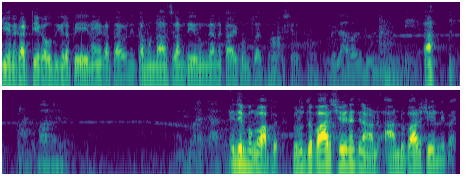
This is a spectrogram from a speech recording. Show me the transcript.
කියන කට්ටිය කවුද කියලා පේනවනේ කතාවනේ. තමුන්නාන්සලම් තේරුම් ගන්න කායි කොන්ත්‍රාත්තුව. වෙලාවල් දුන්නේ. ආ ඉතින් මොකද විරුද්ධ පාර්ශවයේ නැතිනම් ආණ්ඩු පාර්ශවයෙන් ඉපයි.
